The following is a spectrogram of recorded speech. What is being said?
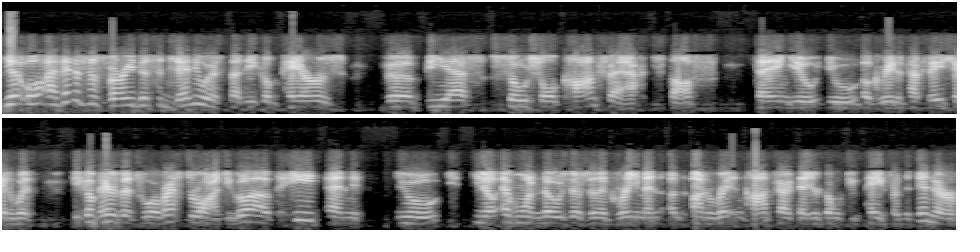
Yeah, well, I think it's just very disingenuous that he compares the BS social contract stuff, saying you you agree to taxation, with he compares it to a restaurant. You go out to eat, and you you know everyone knows there's an agreement, an unwritten contract that you're going to pay for the dinner,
